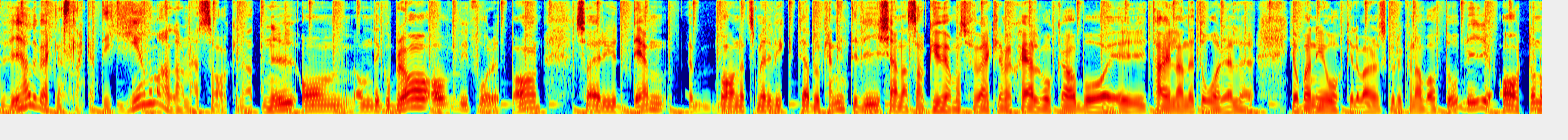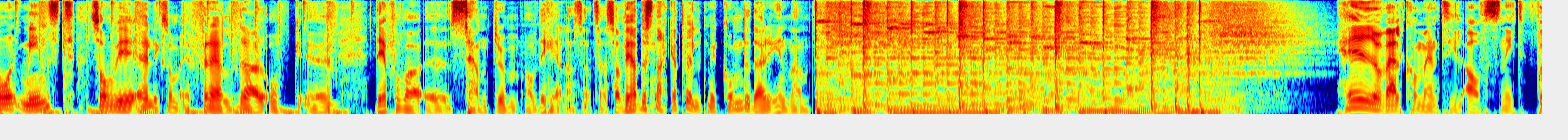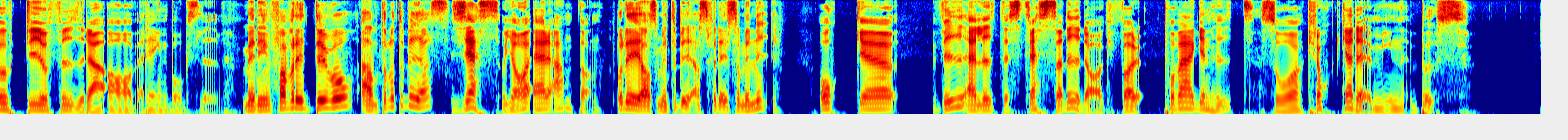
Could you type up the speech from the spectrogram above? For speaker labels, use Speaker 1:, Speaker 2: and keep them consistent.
Speaker 1: Vi hade verkligen snackat igenom alla de här sakerna att nu om, om det går bra och vi får ett barn så är det ju den eh, barnet som är det viktiga. Då kan inte vi känna så gud jag måste förverkliga mig själv, åka och bo i Thailand ett år eller jobba i New York eller vad det skulle kunna vara. Då blir det 18 år minst som vi är, liksom, är föräldrar och eh, det får vara eh, centrum av det hela så att säga. Så vi hade snackat väldigt mycket om det där innan.
Speaker 2: Hej och välkommen till avsnitt 44 av Regnbågsliv.
Speaker 3: Med din favoritduo, Anton och Tobias.
Speaker 2: Yes, och jag är Anton.
Speaker 3: Och det är jag som är Tobias, för dig som är ny.
Speaker 2: Och eh, vi är lite stressade idag, för på vägen hit så krockade min buss.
